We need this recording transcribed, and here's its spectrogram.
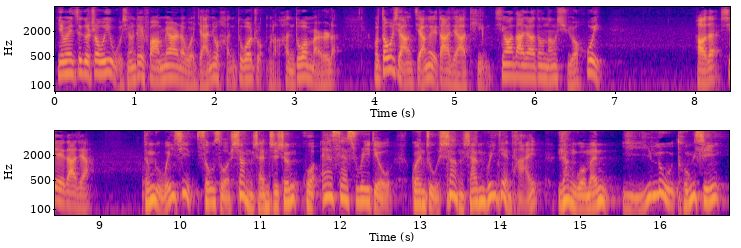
因为这个周易五行这方面呢，我研究很多种了，很多门了，我都想讲给大家听，希望大家都能学会。好的，谢谢大家。登录微信搜索“上山之声”或 “SS Radio”，关注上山微电台，让我们一路同行。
